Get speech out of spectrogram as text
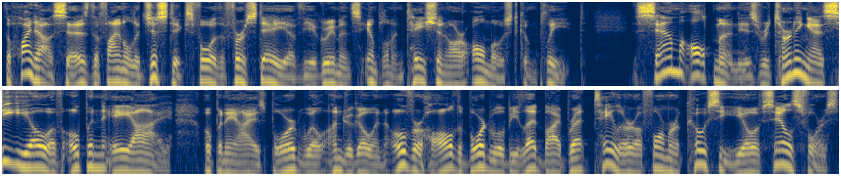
The White House says the final logistics for the first day of the agreement's implementation are almost complete. Sam Altman is returning as CEO of OpenAI. OpenAI's board will undergo an overhaul. The board will be led by Bret Taylor, a former co CEO of Salesforce.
